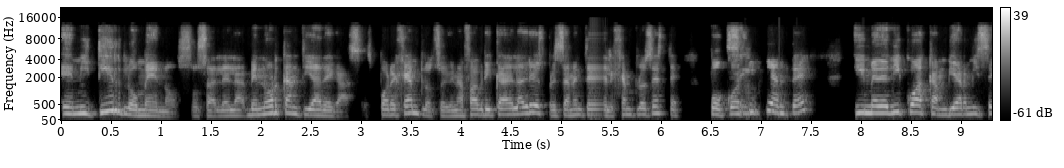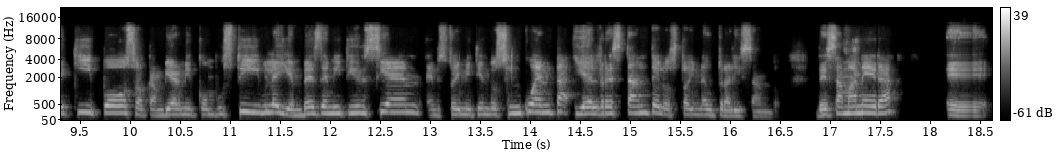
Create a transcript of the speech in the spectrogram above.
emitir lo menos, o sea, la menor cantidad de gases. Por ejemplo, soy una fábrica de ladrillos, precisamente el ejemplo es este, poco eficiente, y me dedico a cambiar mis equipos o a cambiar mi combustible y en vez de emitir 100, estoy emitiendo 50 y el restante lo estoy neutralizando. De esa manera, eh,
